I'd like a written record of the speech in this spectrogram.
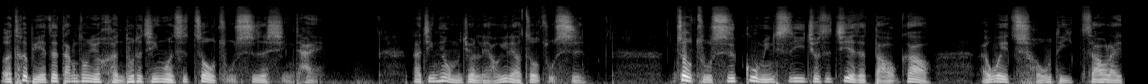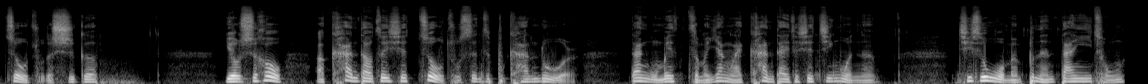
而特别这当中有很多的经文是咒诅诗的形态。那今天我们就聊一聊咒诅诗。咒诅诗顾名思义，就是借着祷告来为仇敌招来咒诅的诗歌。有时候啊，看到这些咒诅，甚至不堪入耳。但我们怎么样来看待这些经文呢？其实我们不能单一从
